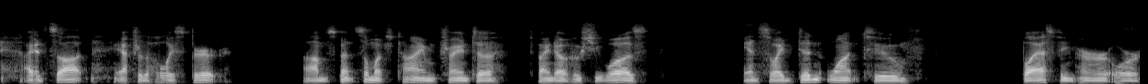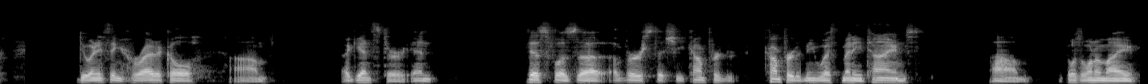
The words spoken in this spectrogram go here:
I had sought after the Holy Spirit, um, spent so much time trying to find out who she was and so I didn't want to blaspheme her or do anything heretical um, against her. And this was a, a, verse that she comforted comforted me with many times. Um, it was one of my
